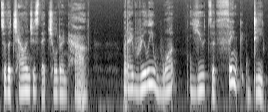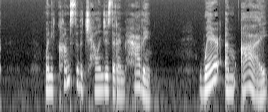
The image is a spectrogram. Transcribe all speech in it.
to the challenges that children have, but I really want you to think deep when it comes to the challenges that I'm having, where am I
